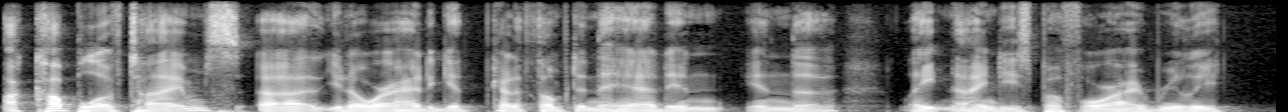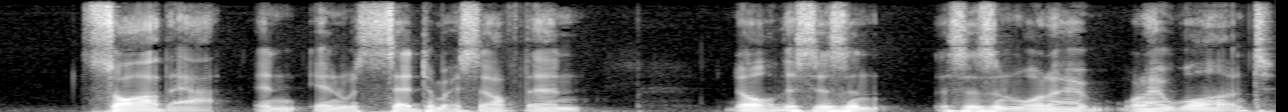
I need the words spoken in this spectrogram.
a couple of times, uh, you know, where I had to get kind of thumped in the head in in the late '90s before I really saw that and and was said to myself then, no, this isn't this isn't what I what I want.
